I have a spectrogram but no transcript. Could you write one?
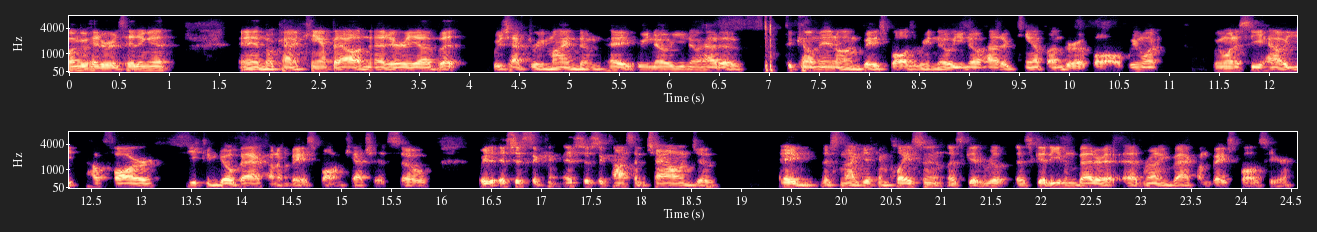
fungo hitter is hitting it and they'll kind of camp out in that area. But we just have to remind them, hey, we know you know how to to come in on baseballs. We know you know how to camp under a ball. We want we want to see how you how far you can go back on a baseball and catch it. So it's just a it's just a constant challenge of hey, let's not get complacent. Let's get real. Let's get even better at, at running back on baseballs here.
